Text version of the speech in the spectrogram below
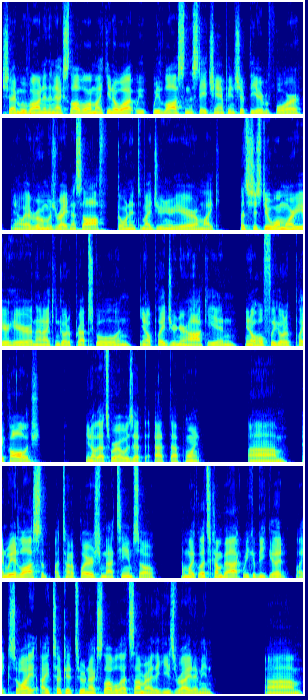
should I move on to the next level? I'm like, you know what? We we lost in the state championship the year before. You know, everyone was writing us off going into my junior year. I'm like, let's just do one more year here, and then I can go to prep school and you know play junior hockey, and you know hopefully go to play college. You know, that's where I was at the, at that point. Um, and we had lost a, a ton of players from that team, so I'm like, let's come back. We could be good. Like, so I, I took it to a next level that summer. I think he's right. I mean, um,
